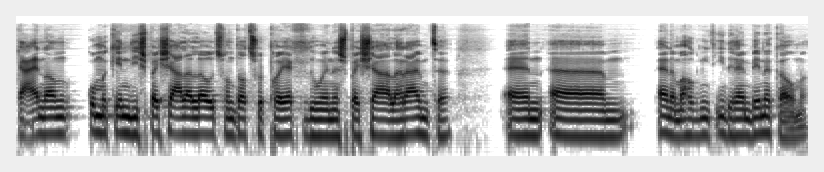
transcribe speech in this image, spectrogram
Ja, en dan kom ik in die speciale loods, want dat soort projecten doen we in een speciale ruimte. En, ehm, en dan mag ook niet iedereen binnenkomen.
